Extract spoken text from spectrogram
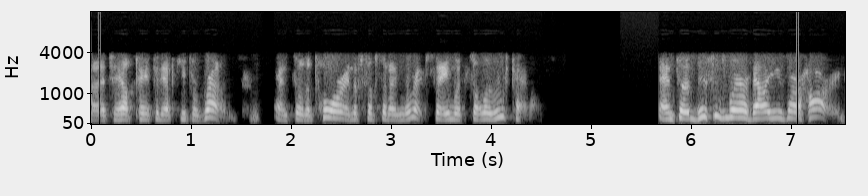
uh, to help pay for the upkeep of roads. And so the poor end up subsidizing the rich. Same with solar roof panels. And so this is where values are hard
